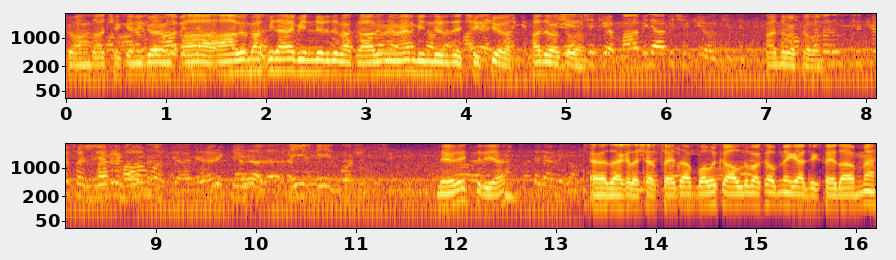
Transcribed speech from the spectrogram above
Şu an daha çekeni görmedim. Aa abim bak bir tane bindirdi bak. Abim hemen bindirdi. Çekiyor. Hadi bakalım. çekiyor. Mavili abi çekiyor kesin. Hadi bakalım. hızlı çekiyorsa levrek olamaz yani. Değil değil boş. Levrektir ya. Evet arkadaşlar Said abi balık aldı. Bakalım ne gelecek Said abime.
